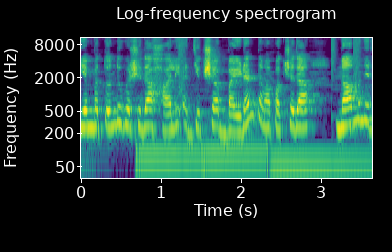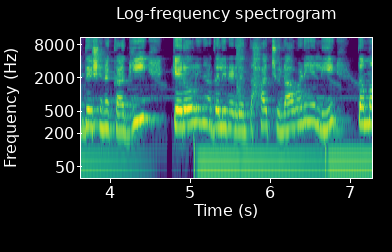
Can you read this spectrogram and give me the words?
ಎಂಬತ್ತೊಂದು ವರ್ಷದ ಹಾಲಿ ಅಧ್ಯಕ್ಷ ಬೈಡನ್ ತಮ್ಮ ಪಕ್ಷದ ನಾಮನಿರ್ದೇಶನಕ್ಕಾಗಿ ಕೆರೋಲಿನಾದಲ್ಲಿ ನಡೆದಂತಹ ಚುನಾವಣೆಯಲ್ಲಿ ತಮ್ಮ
